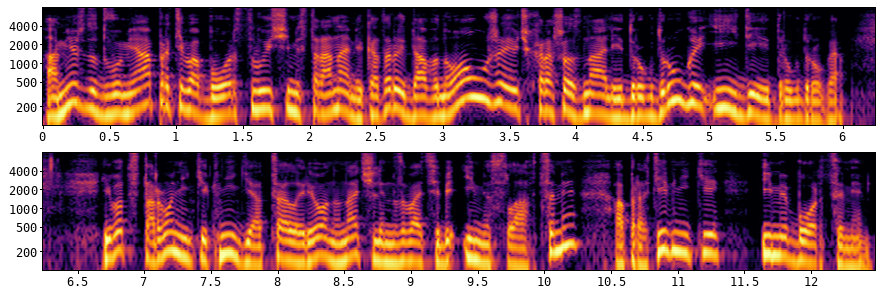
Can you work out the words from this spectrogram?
а между двумя противоборствующими сторонами, которые давно уже очень хорошо знали и друг друга, и идеи друг друга. И вот сторонники книги отца Илариона начали называть себя ими славцами, а противники ими борцами.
